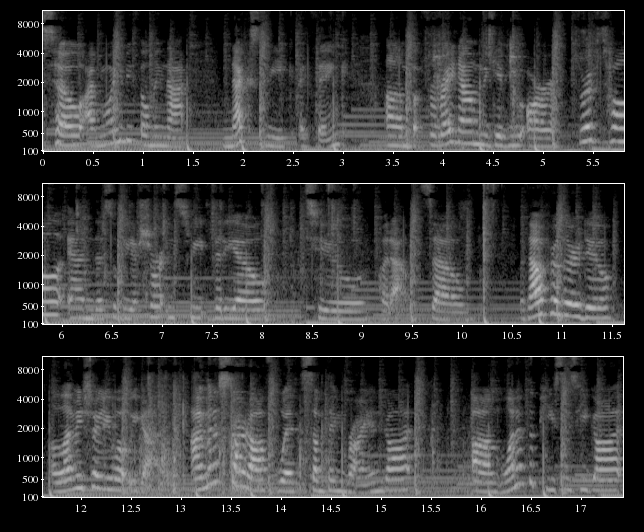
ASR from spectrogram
so I'm going to be filming that next week, I think. Um, but for right now, I'm gonna give you our thrift haul and this will be a short and sweet video to put out. So without further ado, let me show you what we got. I'm gonna start off with something Ryan got. Um, one of the pieces he got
